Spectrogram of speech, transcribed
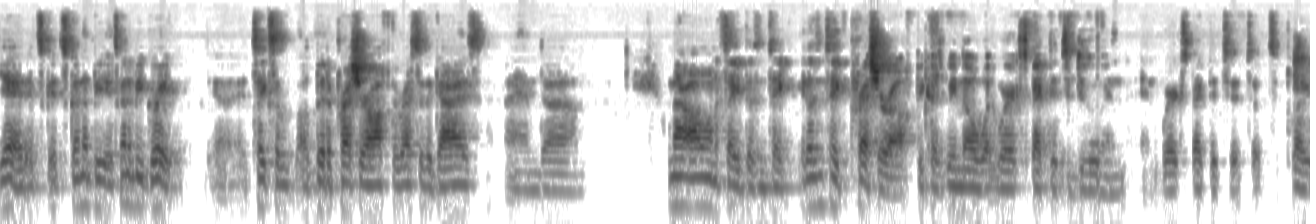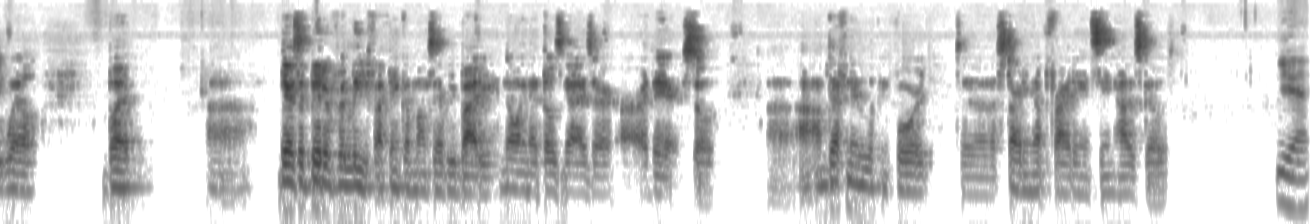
yeah, it's it's gonna be it's gonna be great. Uh, it takes a, a, bit of pressure off the rest of the guys, and uh, now I want to say it doesn't take it doesn't take pressure off because we know what we're expected to do and, and we're expected to, to, to play well. But uh, there's a bit of relief, I think, amongst everybody knowing that those guys are are there. So uh, I'm definitely looking forward to uh, starting up Friday and seeing how this goes. Yeah.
